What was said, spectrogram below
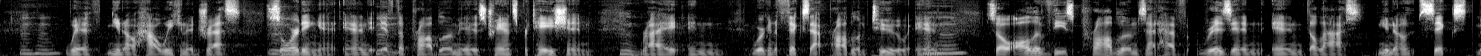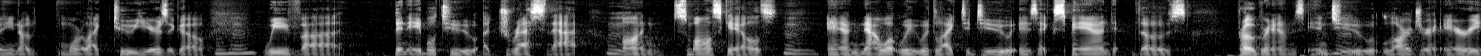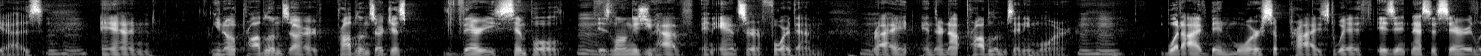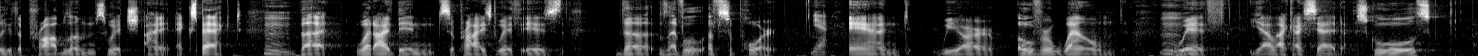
with you know how we can address sorting it. And if hmm. the problem is transportation hmm. right and we're going to fix that problem too. And mm-hmm. so all of these problems that have risen in the last you know six you know more like two years ago mm-hmm. we've uh, been able to address that hmm. on small scales. And now what we would like to do is expand those programs into mm-hmm. larger areas. And you know problems are problems are just very simple hmm. as long as you have an answer for them hmm. right? And they're not problems anymore. Mm-hmm. What I've been more surprised with isn't necessarily the problems, which I expect, hmm. but what I've been surprised with is the level of support. Yeah. And we are overwhelmed with, yeah, like I said, schools,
